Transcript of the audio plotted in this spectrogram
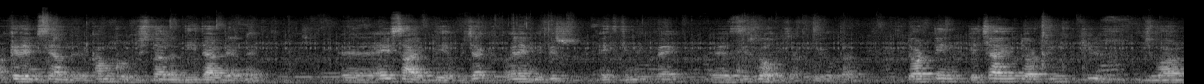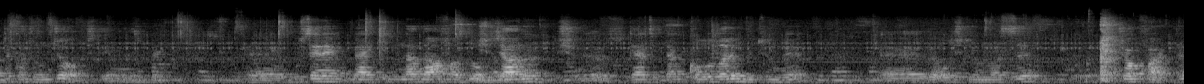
akademisyenleri, kamu kuruluşlarının liderlerini e, ev sahipliği yapacak önemli bir etkinlik ve e, zirve olacak bu yılda. 4000, geçen yıl 4200 civarında katılımcı olmuş değil mi Necip Bey? E, bu sene belki bundan daha fazla olacağını düşünüyoruz. Gerçekten konuların bütünlüğü e, ve oluşturulması e, çok farklı.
